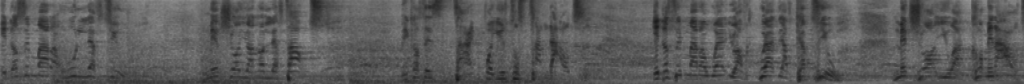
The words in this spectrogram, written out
It doesn't matter who left you, make sure you are not left out because it's time for you to stand out. It doesn't matter where you have where they have kept you, make sure you are coming out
